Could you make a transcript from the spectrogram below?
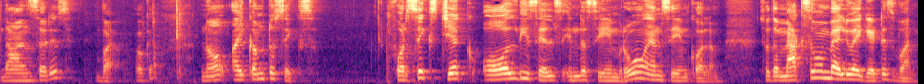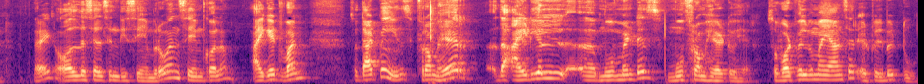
the answer is 1 okay. Now i come to 6 for 6 check all the cells in the same row and same column. So the maximum value i get is 1 right? All the cells in the same row and same column i get 1 so that means from here the ideal uh, movement is move from here to here. So what will be my answer? It will be 2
